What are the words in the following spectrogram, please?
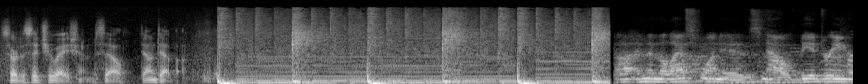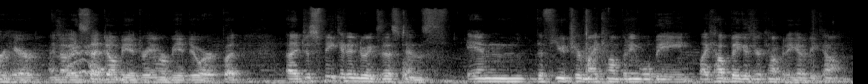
sort of situation. So don't ever. Uh, and then the last one is now be a dreamer here. I know they said don't be a dreamer, be a doer, but uh, just speak it into existence. In the future, my company will be like, how big is your company going to become?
